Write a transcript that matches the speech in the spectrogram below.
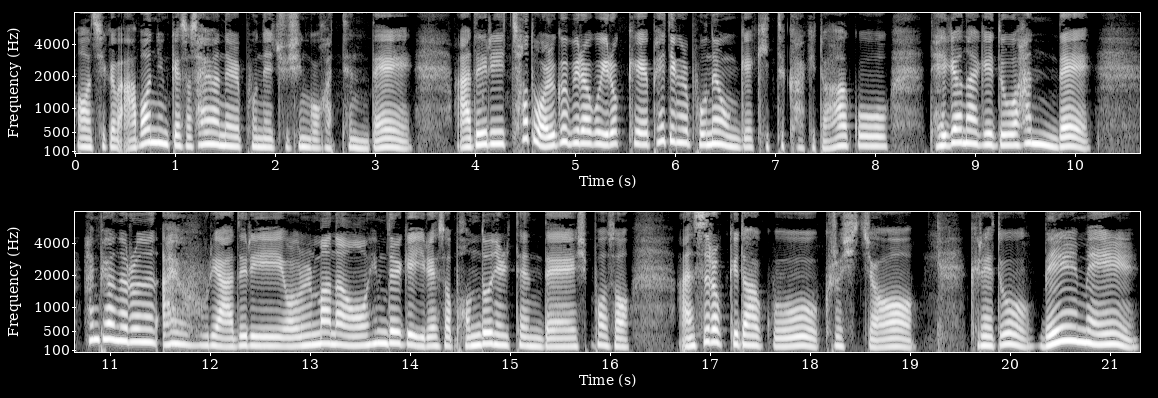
어, 지금 아버님께서 사연을 보내주신 것 같은데, 아들이 첫 월급이라고 이렇게 패딩을 보내온 게 기특하기도 하고, 대견하기도 한데, 한편으로는, 아유, 우리 아들이 얼마나 어, 힘들게 일해서 번 돈일 텐데 싶어서 안쓰럽기도 하고, 그러시죠. 그래도 매일매일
